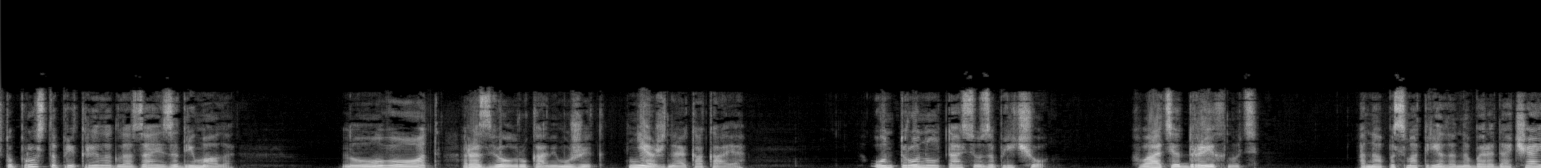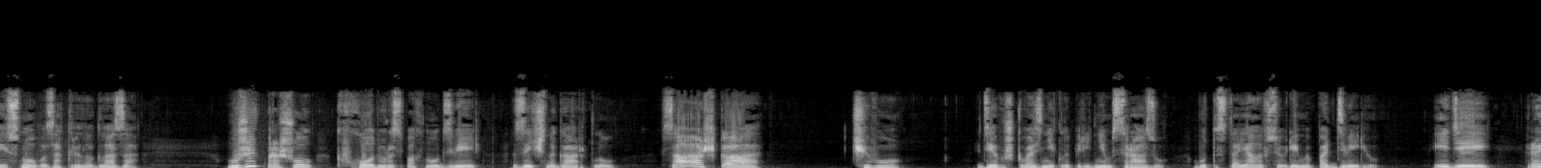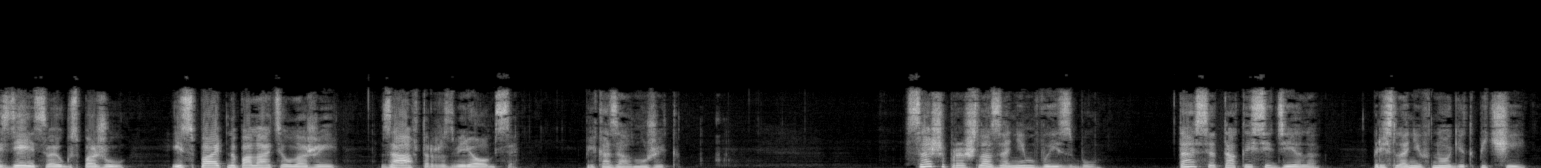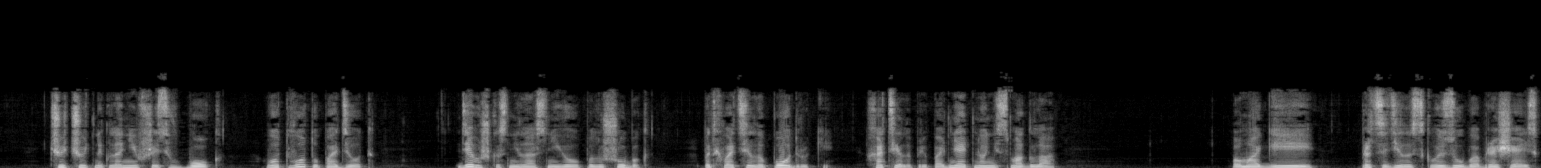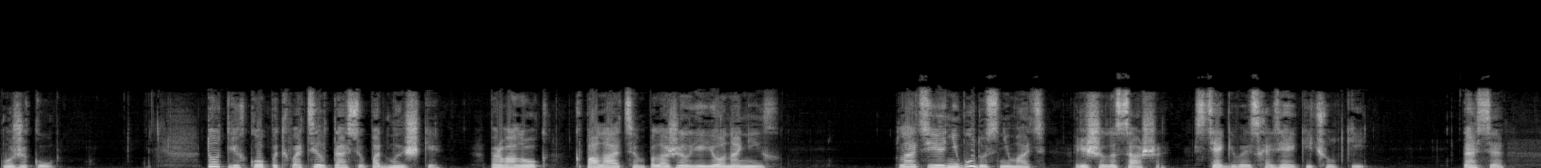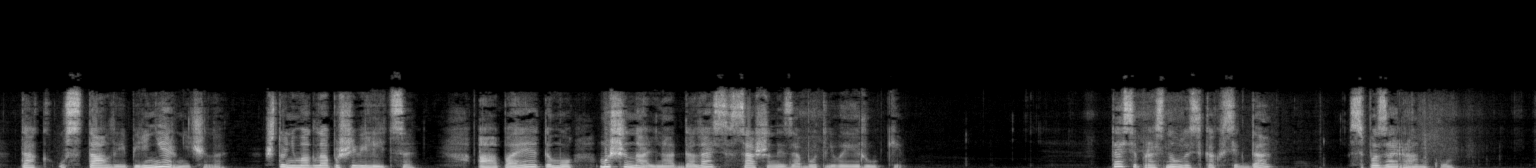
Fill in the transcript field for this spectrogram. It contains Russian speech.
что просто прикрыла глаза и задремала. «Ну вот», — развел руками мужик, — «нежная какая». Он тронул Тасю за плечо. «Хватит дрыхнуть!» Она посмотрела на бородача и снова закрыла глаза. Мужик прошел к входу, распахнул дверь, зычно гаркнул. «Сашка!» «Чего?» Девушка возникла перед ним сразу, будто стояла все время под дверью. «Иди, раздень свою госпожу и спать на палате уложи. Завтра разберемся», — приказал мужик. Саша прошла за ним в избу. Тася так и сидела, прислонив ноги к печи, чуть-чуть наклонившись в бок, вот-вот упадет. Девушка сняла с нее полушубок, подхватила под руки, хотела приподнять, но не смогла. «Помоги!» — процедила сквозь зубы, обращаясь к мужику. Тот легко подхватил Тасю под мышки, проволок к палатям, положил ее на них. «Платье не буду снимать», — решила Саша, стягивая с хозяйки чулки. Тася так устала и перенервничала, что не могла пошевелиться, а поэтому машинально отдалась в Сашины заботливые руки. Тася проснулась, как всегда, с позаранку.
